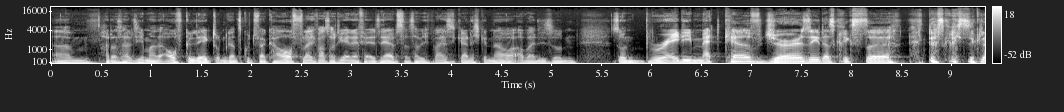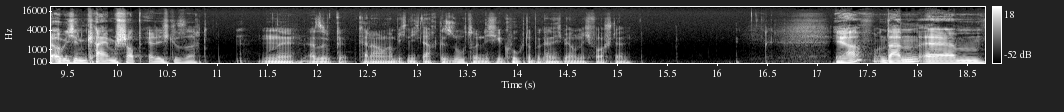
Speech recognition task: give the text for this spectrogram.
Ähm, hat das halt jemand aufgelegt und ganz gut verkauft. Vielleicht war es auch die NFL selbst, das ich, weiß ich gar nicht genau. Aber die, so ein, so ein Brady Metcalf Jersey, das kriegst du, das kriegst du, glaube ich, in keinem Shop, ehrlich gesagt. Nee, also keine Ahnung, habe ich nicht nachgesucht und nicht geguckt, aber kann ich mir auch nicht vorstellen. Ja, und dann ähm,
